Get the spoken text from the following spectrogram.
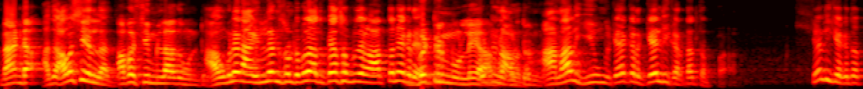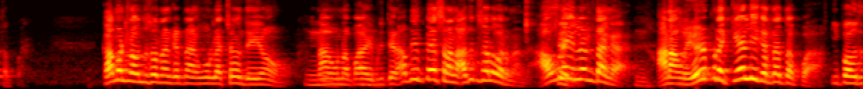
வேண்டாம். அது அவசியம் இல்ல அது. அவசியம் இல்லாத ஒன்று. அவங்களே நான் இல்லைன்னு சொல்ற போது அது பேசுறது அர்த்தமே கிடையாது. இல்லையா. ஆனால் இவங்க கேட்குற கேள்வி கரெக்டாக தப்பா? கேள்வி கேட்கறதா தப்பா? கமெண்ட்ல வந்து சொன்னாங்க கேட்டா உங்க லட்சணம் தெரியும். நான் உன்னை இப்படி தெரியும். அப்படின்னு பேசுறாங்க. அதுக்கு சொல்ல வரேன் அவங்களே இல்லைன்ட்டாங்க ஆனா அவங்க எழுப்பின கேள்வி கரெக்டா தப்பா? இப்ப அது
